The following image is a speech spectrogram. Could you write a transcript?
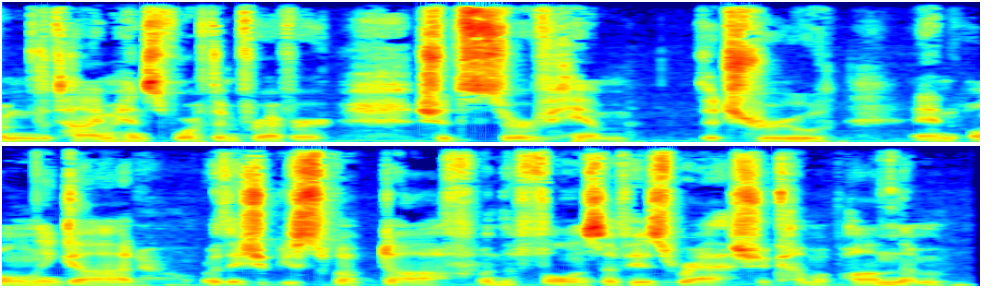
from the time henceforth and forever should serve him, the true and only God, or they should be swept off when the fullness of his wrath should come upon them.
